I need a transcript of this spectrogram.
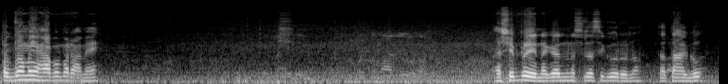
Pag mamayang hapon marami? Ah, syempre, nagano na sila siguro, no? Tatago.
